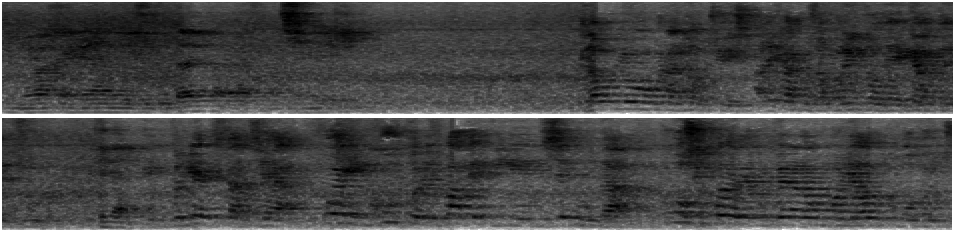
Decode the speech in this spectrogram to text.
y me va generando dificultades para la formación equipo. Claudio, buenas noches. Alejandro Zaporito de Carte del Sur. ¿Qué tal? En primera instancia, fue injusto el empate y en segunda, ¿cómo se puede recuperar a un goleador como Cruz?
